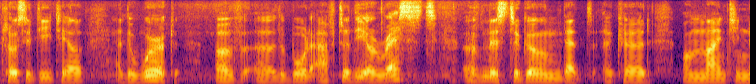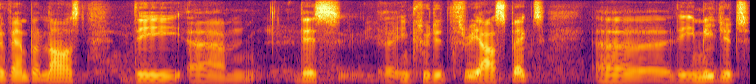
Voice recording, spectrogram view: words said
closer detail at the work of uh, the board after the arrest of Mr. Ghosn that occurred on 19 November last. The, um, this uh, included three aspects. Uh, the immediate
